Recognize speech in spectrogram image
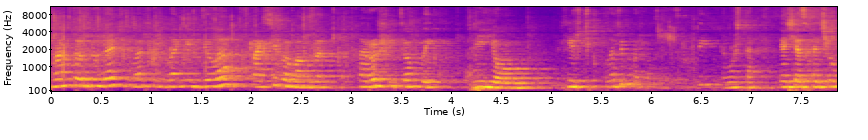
Вам тоже удачи в ваших благих делах. Спасибо вам за хороший, теплый прием. Фишечку положи, пожалуйста, потому что я сейчас хочу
